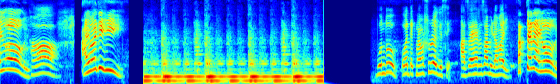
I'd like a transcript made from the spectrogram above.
আয় ওই হ্যাঁ আয় দিহি বন্ধু ওই দেখ নামাজ শুরু হয়ে গেছে। আজ হেরা চাবিটা মারি। তাড়াতাড়ি আয় ওই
